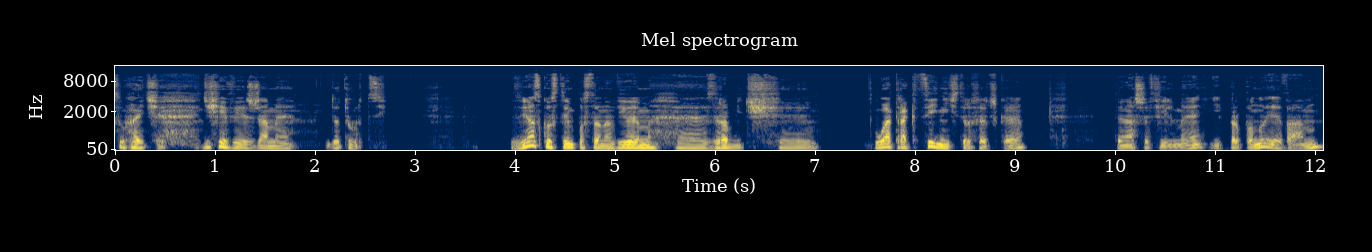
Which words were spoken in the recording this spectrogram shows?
Słuchajcie, dzisiaj wyjeżdżamy do Turcji. W związku z tym postanowiłem e, zrobić, e, uatrakcyjnić troszeczkę te nasze filmy i proponuję Wam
